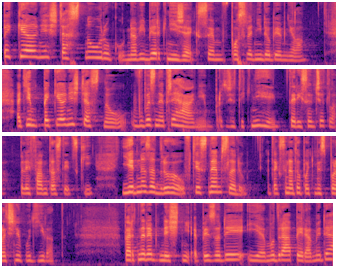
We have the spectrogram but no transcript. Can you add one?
pekelně šťastnou ruku na výběr knížek jsem v poslední době měla. A tím pekelně šťastnou vůbec nepřeháním, protože ty knihy, které jsem četla, byly fantastický. Jedna za druhou v těsném sledu. A tak se na to pojďme společně podívat. Partnerem dnešní epizody je Modrá pyramida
